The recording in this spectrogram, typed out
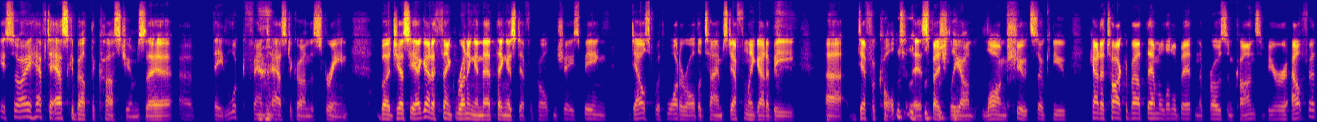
Okay, so I have to ask about the costumes. Uh, uh, they look fantastic on the screen, but Jesse, I got to think running in that thing is difficult, and Chace being doused with water all the time is definitely got to be uh, difficult, especially on long shoots. So, can you kind of talk about them a little bit and the pros and cons of your outfit?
